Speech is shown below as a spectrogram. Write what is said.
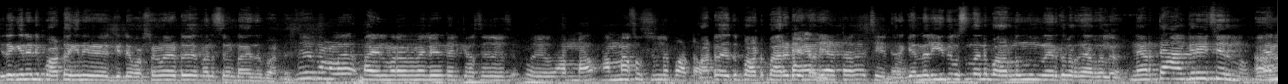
ഇതെങ്ങനെയാണ് ഈ പാട്ട് എങ്ങനെ കിട്ടിയ? വർഷങ്ങളായിട്ട് മനസ്സിലുണ്ടായിരുന്ന പാട്ട്. ഇത് നമ്മളെ ഒരു അമ്മ പാട്ടാണ്. പാട്ട് ഇത് പാട്ട് പാരഡി എനിക്ക് ഈ ദിവസം തന്നെ പാടണമെന്നും നേരത്തെ പറഞ്ഞായിരുന്നല്ലോ. നേരത്തെ ആഗ്രഹിച്ചിരുന്നു. ഞാൻ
